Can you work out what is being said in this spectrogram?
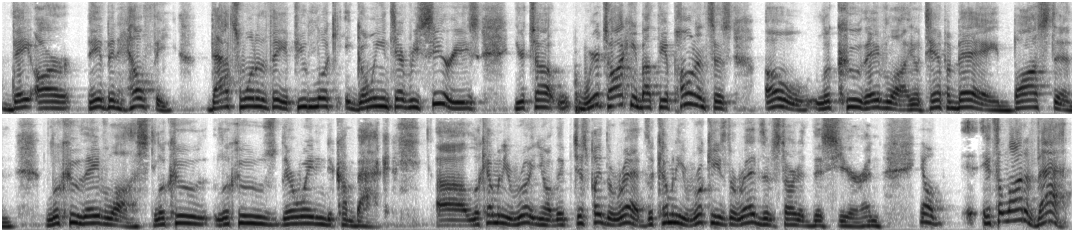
they are. They have been healthy. That's one of the things. If you look going into every series, you're ta- we're talking about the opponents as, oh, look who they've lost. You know, Tampa Bay, Boston. Look who they've lost. Look who look who's they're waiting to come back. Uh, look how many you know they've just played the Reds. Look how many rookies the Reds have started this year, and you know it's a lot of that.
